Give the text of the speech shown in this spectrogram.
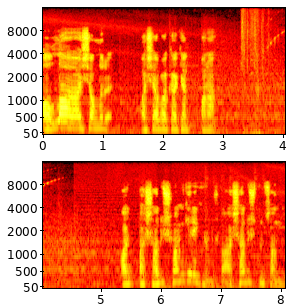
Allah aşağıları aşağı bakarken ana. A- aşağı düşmem gerekiyormuş. Ben aşağı düştüm sandım.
